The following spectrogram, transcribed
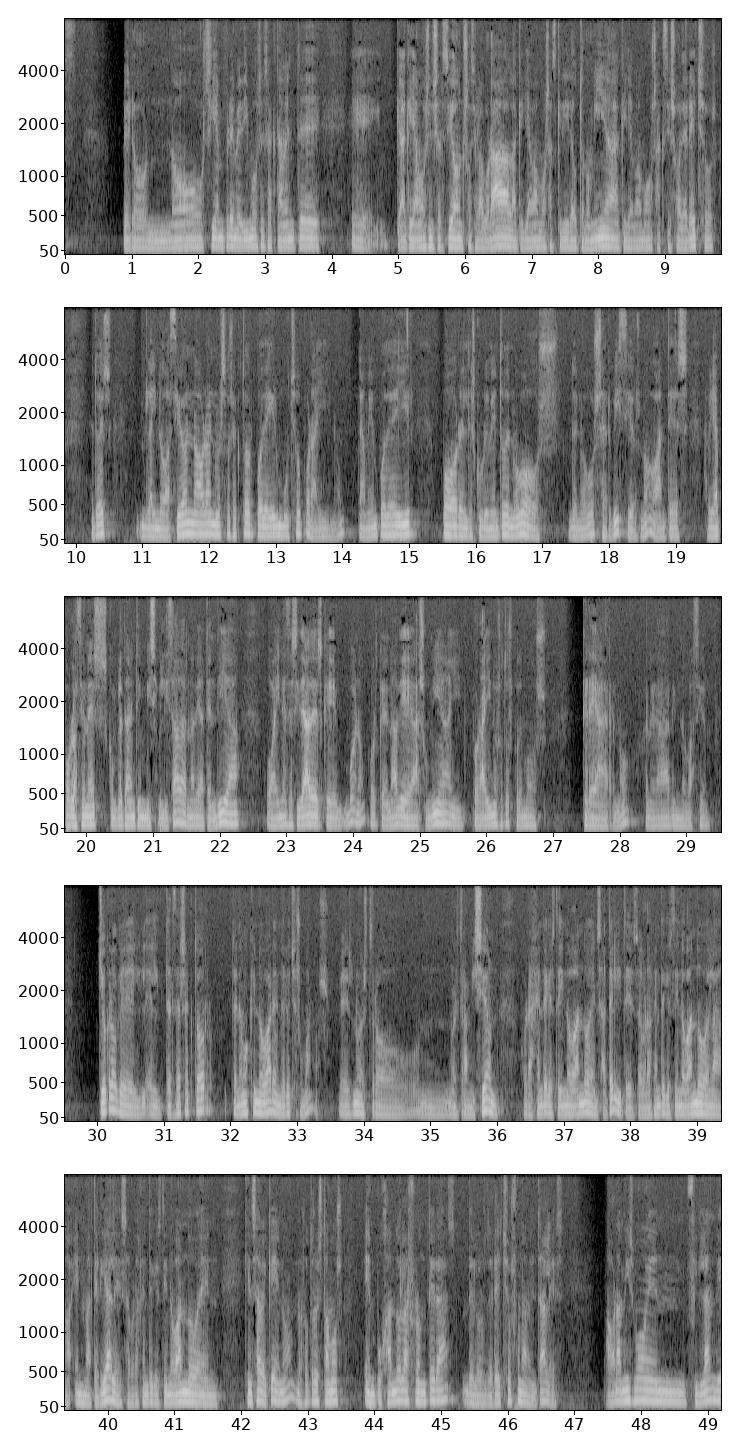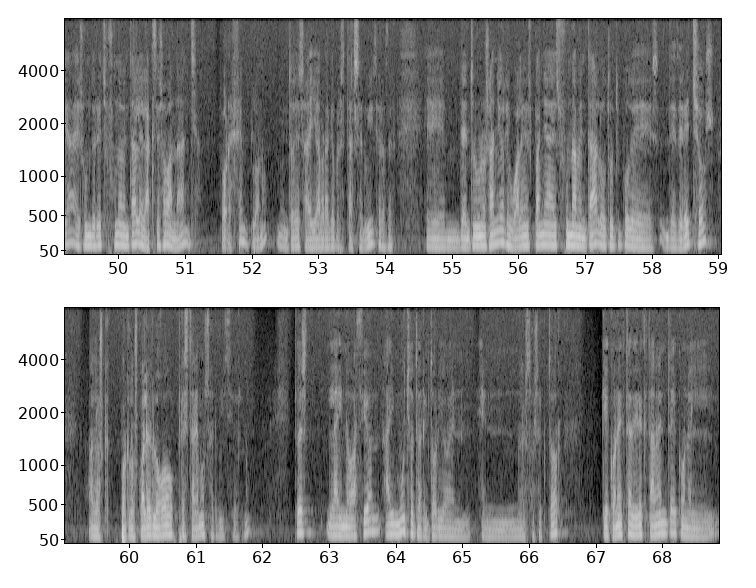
pero no siempre medimos exactamente eh, a que llamamos inserción sociolaboral, a que llamamos adquirir autonomía, a que llamamos acceso a derechos. Entonces, La innovación ahora en nuestro sector puede ir mucho por ahí, ¿no? También puede ir por el descubrimiento de nuevos de nuevos servicios, ¿no? Antes había poblaciones completamente invisibilizadas, nadie atendía, o hay necesidades que, bueno, pues que nadie asumía y por ahí nosotros podemos crear, ¿no? Generar innovación. Yo creo que el, tercer sector tenemos que innovar en derechos humanos. Es nuestro, nuestra misión. Habrá gente que esté innovando en satélites, habrá gente que esté innovando en, materiales, habrá gente que esté innovando en quién sabe qué, ¿no? Nosotros estamos empujando las fronteras de los derechos fundamentales. Ahora mismo en Finlandia es un derecho fundamental el acceso a banda ancha por ejemplo, ¿no? Entonces ahí habrá que prestar servicios. Eh, dentro de unos años, igual en España es fundamental otro tipo de, derechos a los por los cuales luego prestaremos servicios, ¿no? Entonces, la innovación, hay mucho territorio en, nuestro sector que conecta directamente con el,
